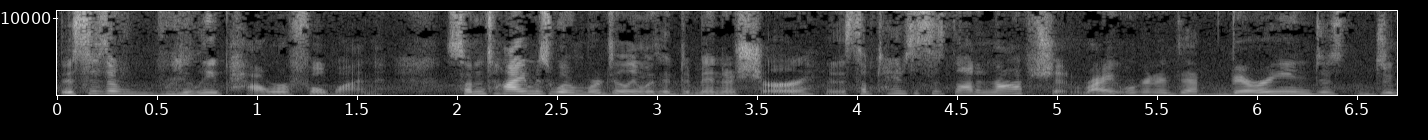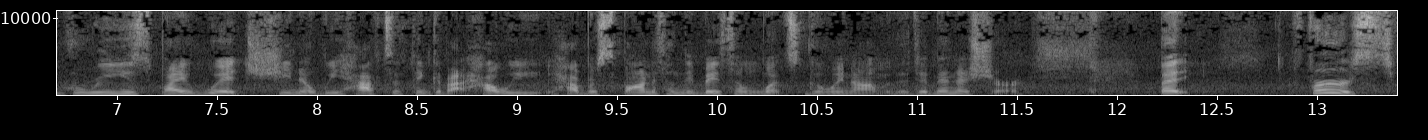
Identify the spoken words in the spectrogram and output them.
this is a really powerful one. Sometimes when we're dealing with a diminisher, sometimes this is not an option, right? We're going to have varying degrees by which, you know, we have to think about how we how respond to something based on what's going on with the diminisher. But first,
